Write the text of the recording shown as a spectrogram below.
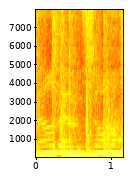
Now there is only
